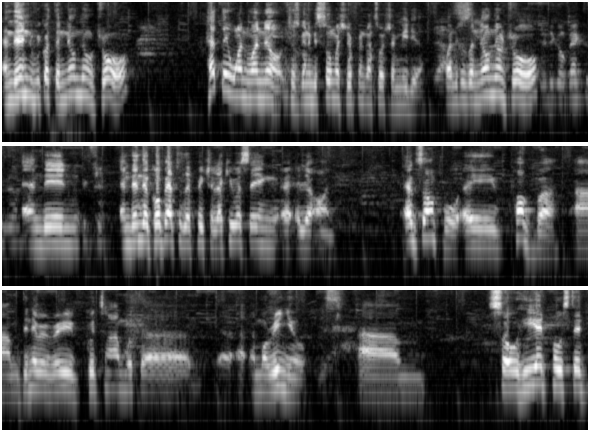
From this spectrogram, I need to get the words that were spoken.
And then we got the nil-nil draw. Had they won 1 0, it was going to be so much different on social media. Yeah. But it was a nil nil draw. Then they go back to the and then, picture. And then they go back to the picture, like you were saying uh, earlier on. Example, a Pogba um, didn't have a very good time with the a, a Mourinho. Um, so he had posted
